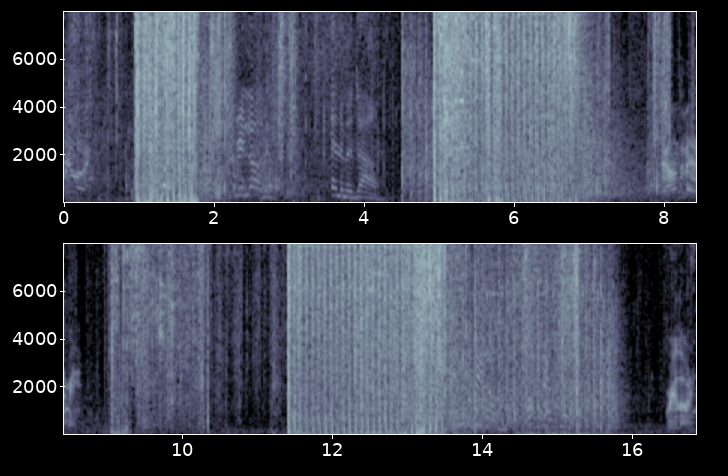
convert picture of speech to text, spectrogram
Reloading. Reloaded. Enemy down. Downed an enemy. Reloading.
